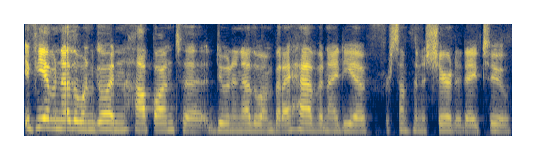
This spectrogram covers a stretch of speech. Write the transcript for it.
if you have another one, go ahead and hop on to doing another one. But I have an idea for something to share today too.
